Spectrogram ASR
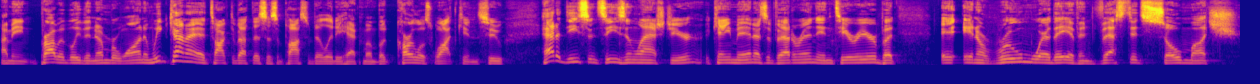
I mean, probably the number one, and we kind of talked about this as a possibility, Heckman, but Carlos Watkins, who had a decent season last year, came in as a veteran interior, but in a room where they have invested so much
